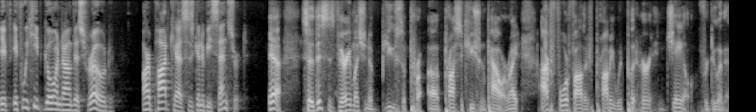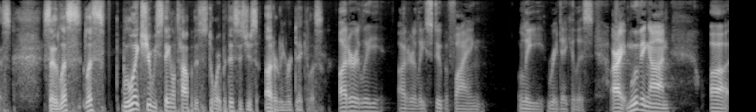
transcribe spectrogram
If if we keep going down this road, our podcast is going to be censored. Yeah. So this is very much an abuse of pro- uh, prosecution power, right? Our forefathers probably would put her in jail for doing this. So let's let's we'll make sure we stay on top of this story, but this is just utterly ridiculous. Utterly, utterly stupefyingly ridiculous. All right, moving on uh,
